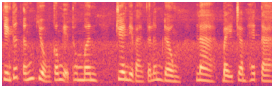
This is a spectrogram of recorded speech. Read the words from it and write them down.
diện tích ứng dụng công nghệ thông minh trên địa bàn tỉnh Lâm Đồng là 700 hectare.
